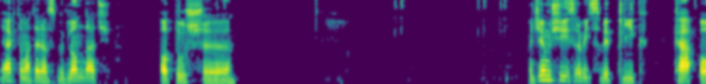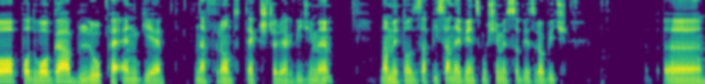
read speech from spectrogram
jak to ma teraz wyglądać? Otóż yy, będziemy musieli zrobić sobie plik ko podłoga blue png na front texture, jak widzimy. Mamy to zapisane, więc musimy sobie zrobić yy,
